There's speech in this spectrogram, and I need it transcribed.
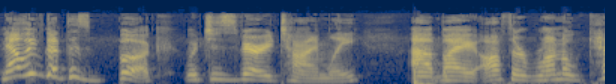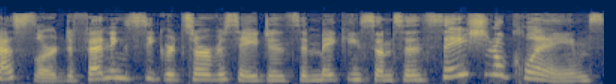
Now we've got this book, which is very timely uh, by author Ronald Kessler, defending Secret Service agents and making some sensational claims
